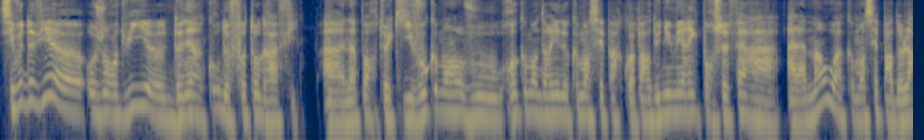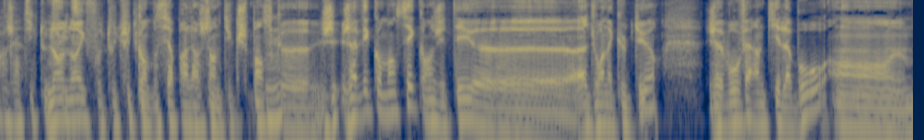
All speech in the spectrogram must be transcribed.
Si vous deviez euh, aujourd'hui euh, donner un cours de photographie à n'importe qui, vous comment vous recommanderiez de commencer par quoi? Par du numérique pour se faire à, à la main ou à commencer par de l'argentique tout de non, suite? non, il faut tout de suite commencer par l'argentique. Je pense que j'ai- j'avais commencé quand j'étais euh, adjoint à la culture. J'avais ouvert un petit labo en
